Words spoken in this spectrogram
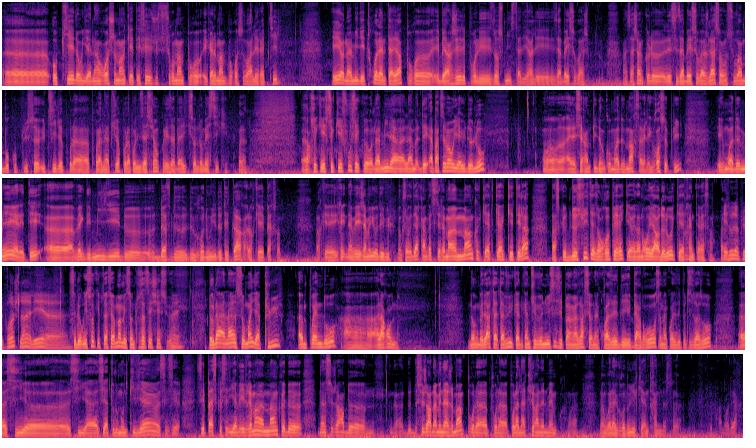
Euh, au pied, donc, il y a un enrochement qui a été fait juste sûrement pour, également pour recevoir les reptiles. Et on a mis des trous à l'intérieur pour héberger pour les osmies, c'est-à-dire les, abeilles sauvages en sachant que ces abeilles sauvages-là sont souvent beaucoup plus euh, utiles pour la, pour la nature, pour la pollinisation, que les abeilles qui sont domestiques. Voilà. Alors ce qui est, ce qui est fou, c'est qu'on a mis la, à partir du moment où il y a eu de l'eau, elle s'est remplie donc au mois de mars avec les grosses pluies. Et au mois de mai, elle était euh, avec des milliers d'œufs de, de, grenouilles et de têtards alors qu'il n'y avait personne alors qu'il n'avait jamais eu au début. Donc ça veut dire qu'en fait c'était vraiment un manque qui, était là, parce que de suite elles ont repéré qu'il y avait un endroit où il y avait de l'eau et qui allait être intéressant. Et l'eau la plus proche, là, elle est... Euh, c'est le ruisseau qui est tout à fait mais ils sont tous asséchés, si veux. Donc là, en ce moment, il n'y a plus un point d'eau à, la ronde. Donc ben, d'ailleurs, tu as, vu, quand, quand, tu es venu ici, c'est pas un hasard si on a croisé des perdreaux, si on a croisé des petits oiseaux. Euh, si euh, s'il y, a tout le monde qui vient, c'est parce que il y avait vraiment un manque de dans ce genre de, de, ce genre d'aménagement pour la pour la pour la nature en elle-même. Voilà. Là, on voit la grenouille qui est en train de se de prendre l'air.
